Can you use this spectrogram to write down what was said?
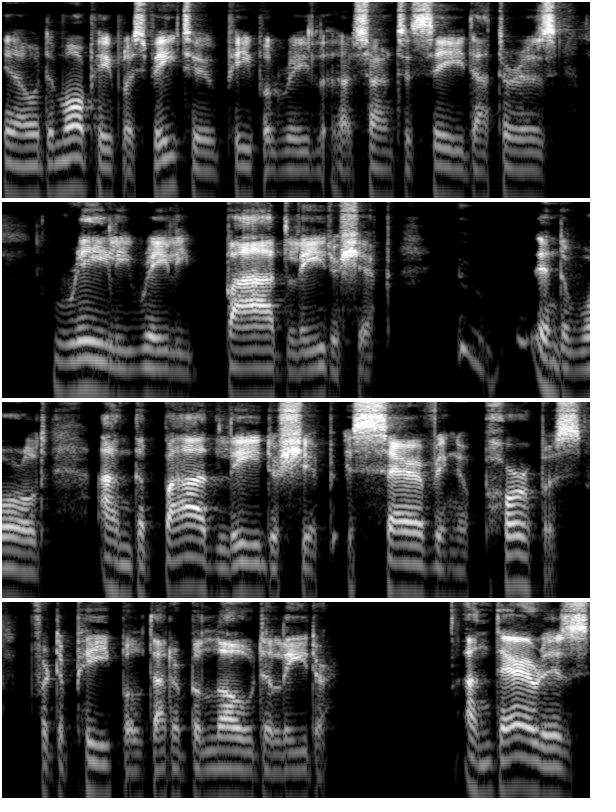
you know, the more people I speak to, people really are starting to see that there is really, really bad leadership in the world. And the bad leadership is serving a purpose for the people that are below the leader. And there is,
